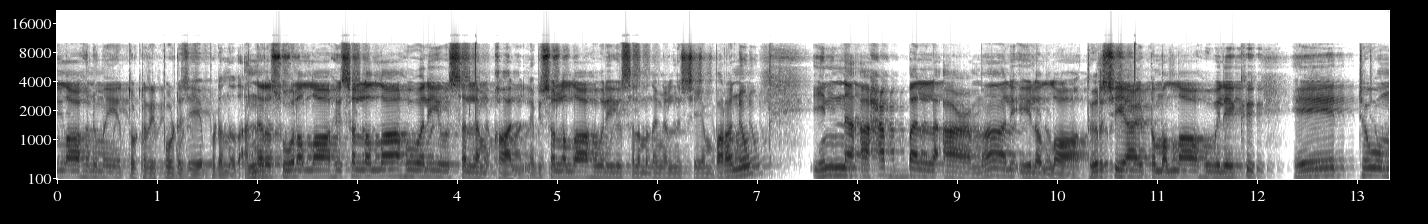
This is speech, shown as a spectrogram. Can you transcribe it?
അള്ളാഹുനുമായി തൊട്ട് റിപ്പോർട്ട് ചെയ്യപ്പെടുന്നത് അന്ന റസൂൽ അള്ളാഹി സല്ലല്ലാഹു അലൈ വസ്ലം ഖാൽ നബി സല്ലല്ലാഹു അലൈഹി വസ്ലം തങ്ങൾ നിശ്ചയം പറഞ്ഞു ഇന്ന അഹബ്ബൽ തീർച്ചയായിട്ടും അള്ളാഹുവിലേക്ക് ഏറ്റവും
